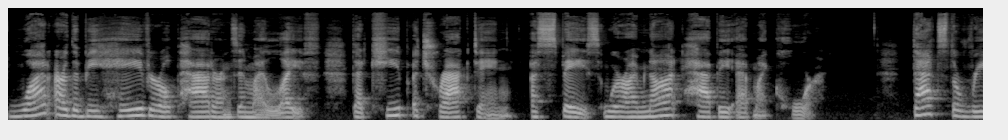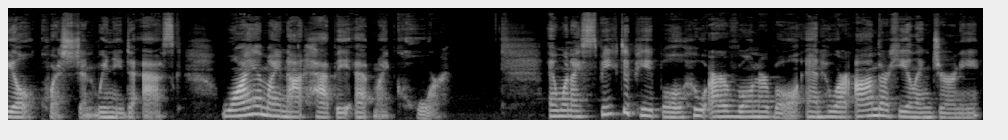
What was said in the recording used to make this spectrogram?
what are the behavioral patterns in my life that keep attracting a space where I'm not happy at my core? That's the real question we need to ask. Why am I not happy at my core? And when I speak to people who are vulnerable and who are on their healing journey,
